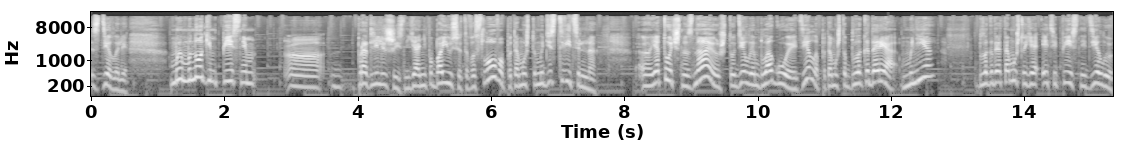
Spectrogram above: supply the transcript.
сделали. Мы многим песням э, продлили жизнь. Я не побоюсь этого слова, потому что мы действительно, э, я точно знаю, что делаем благое дело, потому что благодаря мне благодаря тому, что я эти песни делаю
